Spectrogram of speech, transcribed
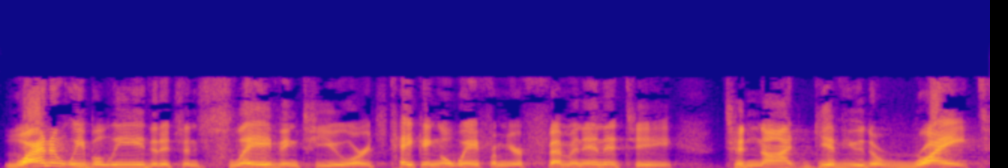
Why don't we believe that it's enslaving to you or it's taking away from your femininity to not give you the right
